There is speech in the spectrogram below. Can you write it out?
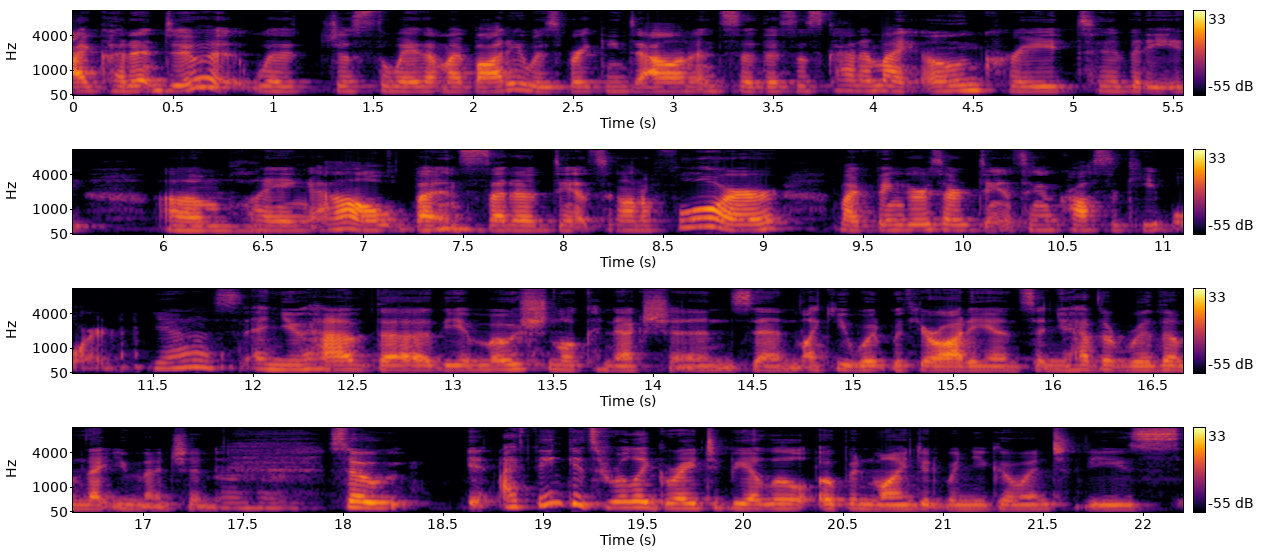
I couldn't do it with just the way that my body was breaking down. And so this is kind of my own creativity um, mm. playing out. But mm. instead of dancing on a floor, my fingers are dancing across the keyboard. Yes. And you have the the emotional connections and like you would with your audience and you have the rhythm that you mentioned. Mm-hmm. So I think it's really great to be a little open minded when you go into these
